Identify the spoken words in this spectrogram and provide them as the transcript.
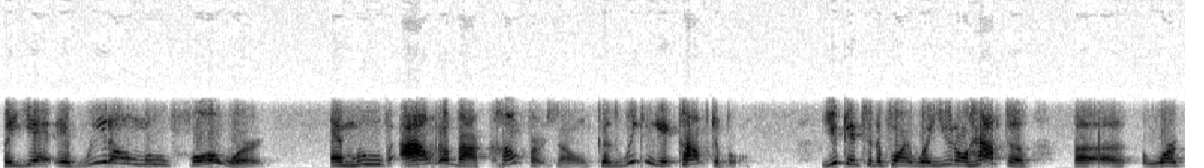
But yet if we don't move forward and move out of our comfort zone because we can get comfortable. You get to the point where you don't have to uh, uh, work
